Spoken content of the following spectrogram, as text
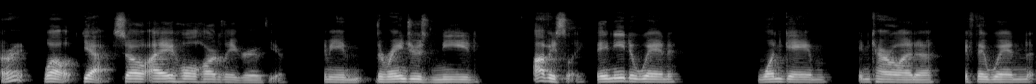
All right. Well, yeah. So I wholeheartedly agree with you. I mean, the Rangers need, obviously, they need to win one game in Carolina if they win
